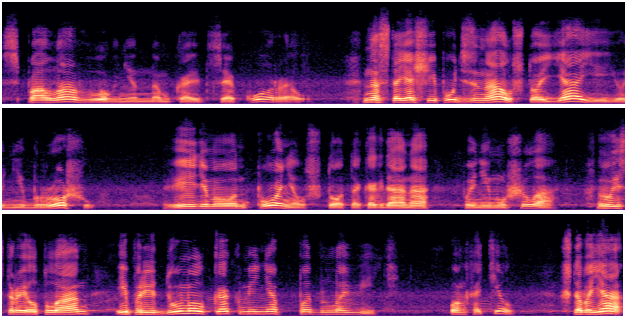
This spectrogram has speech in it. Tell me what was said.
спала в огненном кольце Корел. Настоящий путь знал, что я ее не брошу. Видимо, он понял что-то, когда она по нему шла, выстроил план и придумал, как меня подловить. Он хотел, чтобы я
